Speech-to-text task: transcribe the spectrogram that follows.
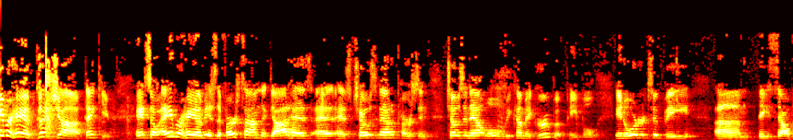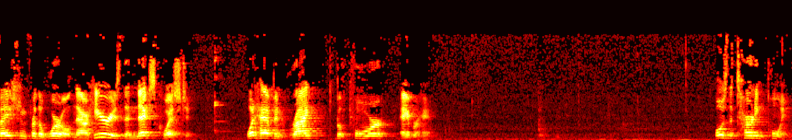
Abraham, good job. Thank you. And so Abraham is the first time that God has, has chosen out a person, chosen out what will become a group of people in order to be um, the salvation for the world. Now, here is the next question What happened right before Abraham? What was the turning point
